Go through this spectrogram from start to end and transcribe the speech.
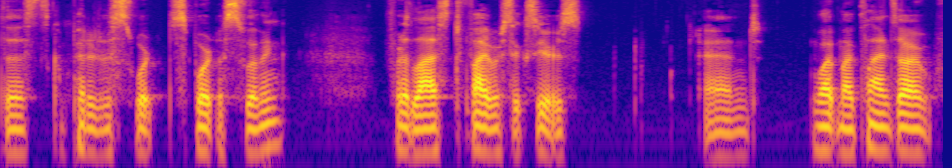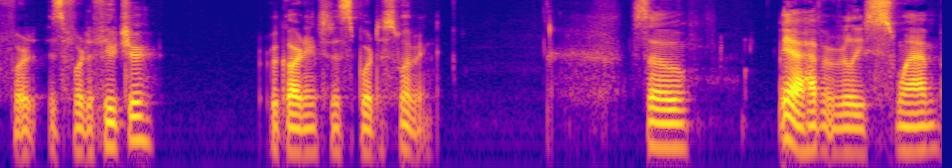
the competitive sport, sport of swimming for the last five or six years, and what my plans are for is for the future regarding to the sport of swimming. So, yeah, I haven't really swam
